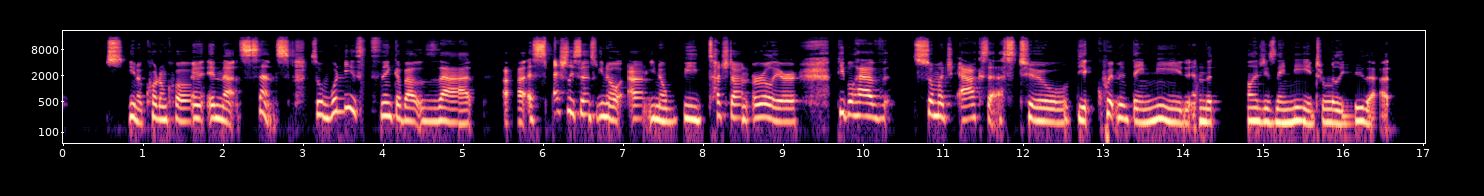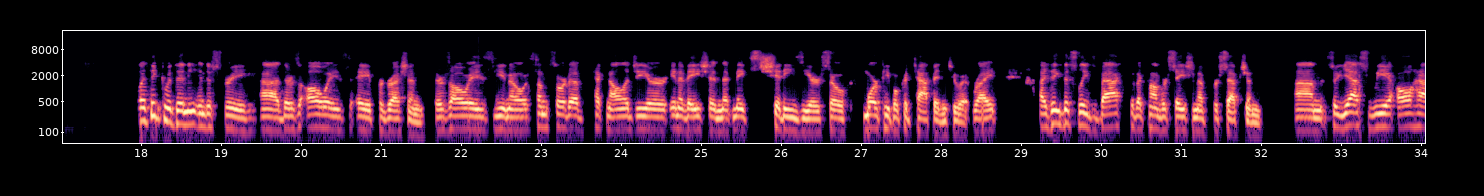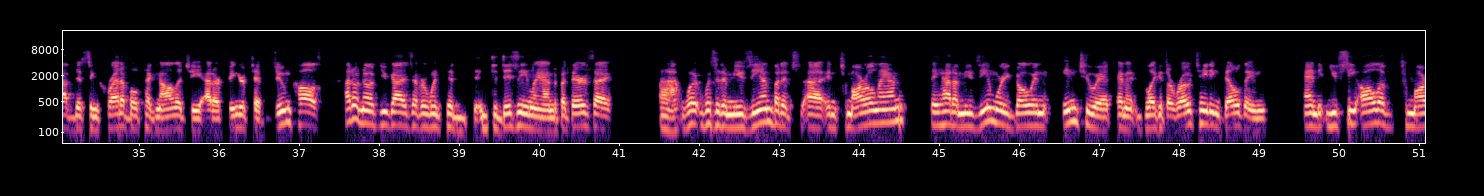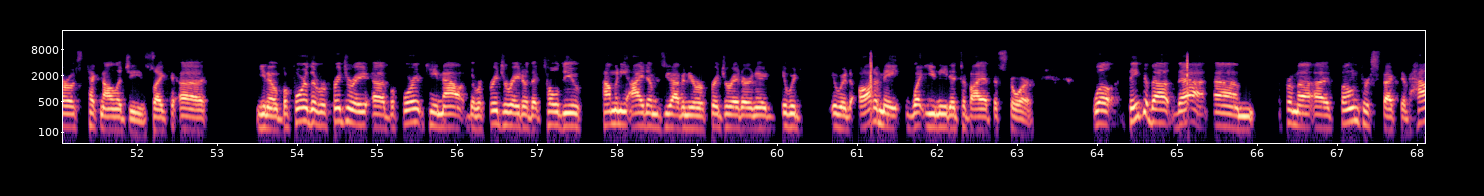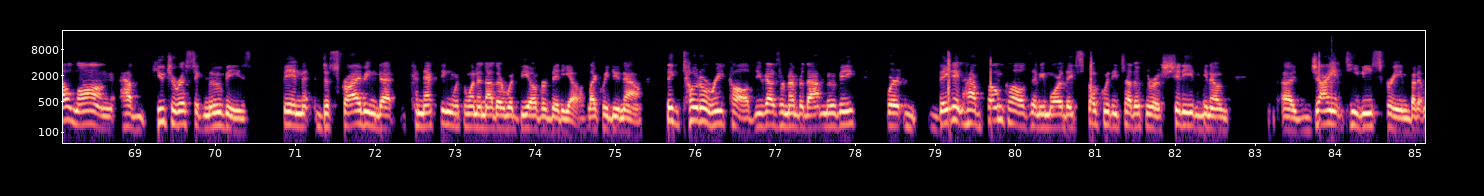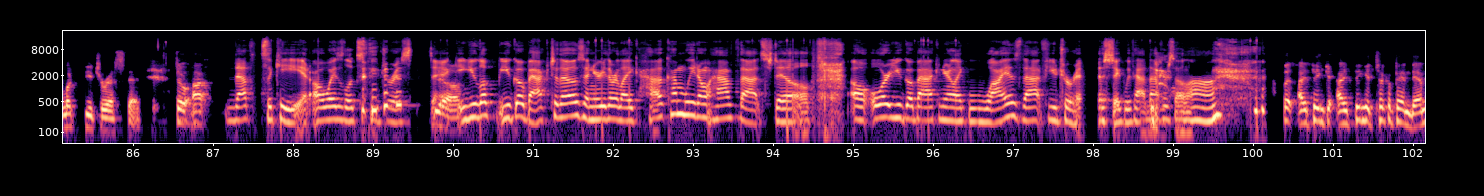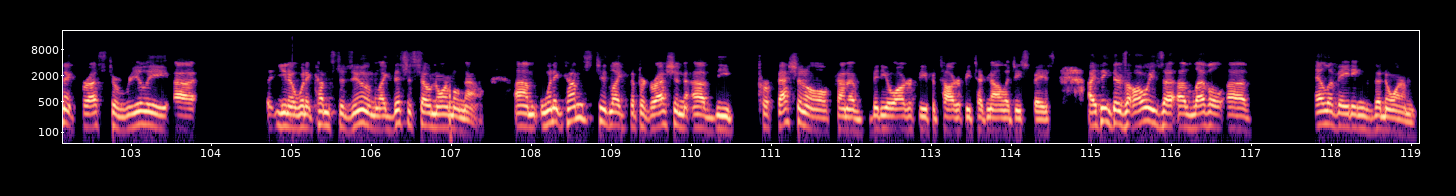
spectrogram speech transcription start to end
you know, quote unquote, in, in, that sense. So, what do you think about that? Uh, especially since you know, uh, you know, we touched on earlier, people have so much access to the equipment they need and the technologies they need to really do that. Well, I think with any industry, uh, there's always a progression. There's always, you know, some sort of technology or innovation that makes shit easier so more people could tap into it, right? I think this leads back to the conversation of perception. Um, so, yes, we all have this incredible technology at our fingertips. Zoom calls. I don't know if you guys ever went to, to Disneyland, but there's a, uh, what was it, a museum, but it's uh, in Tomorrowland? They had a museum where you go in into it and it like it's a rotating building and you see all of tomorrow's technologies like uh you know before the refrigerator uh, before it came out the refrigerator that told you how many items you have in your refrigerator and it, it would it would automate what you needed to buy at the store. Well think about that um, from a, a phone perspective how long have futuristic movies been describing that connecting with one another would be over video like we do now. Think Total Recall. Do you guys remember that movie where they didn't have phone calls anymore? They spoke with each other through a shitty, you know, a giant TV screen, but it looked futuristic. So uh, that's the key. It always looks futuristic. yeah. You look, you go back to those, and you're either like, "How come we don't have that still?" Oh, or you go back and you're like, "Why is that futuristic? We've had that for so long." but I think I think it took a pandemic for us to really, uh, you know, when it comes to Zoom, like this is so normal now. Um, when it comes to like the progression of the professional kind of videography, photography, technology space, I think there's always a, a level of elevating the norm.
